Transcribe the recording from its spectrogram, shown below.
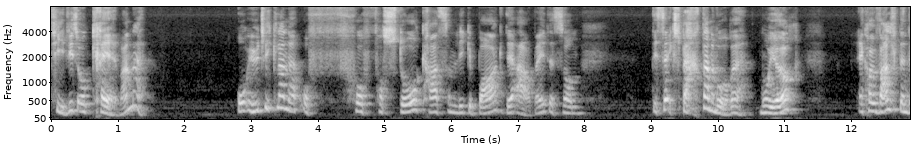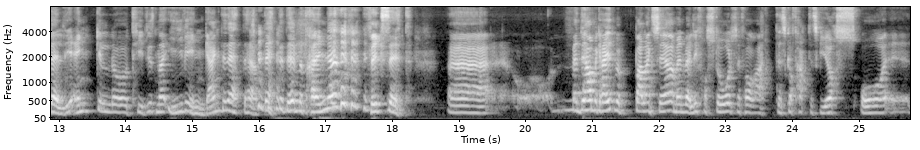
tidvis òg krevende og utviklende å få forstå hva som ligger bak det arbeidet som disse ekspertene våre må gjøre. Jeg har jo valgt en veldig enkel og tidvis naiv inngang til dette. her. Dette er det vi trenger. Fix it. Eh, men det har vi greid å balansere med en veldig forståelse for at det skal faktisk gjøres. Og eh,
